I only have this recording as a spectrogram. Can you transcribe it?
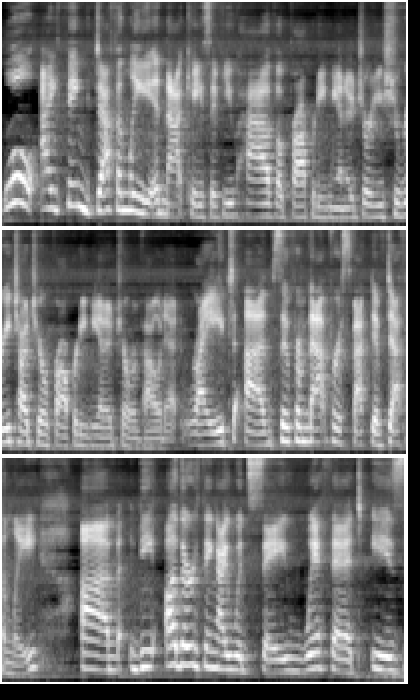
Well, I think definitely in that case, if you have a property manager, you should reach out to your property manager about it, right? Um, so, from that perspective, definitely. Um, the other thing I would say with it is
